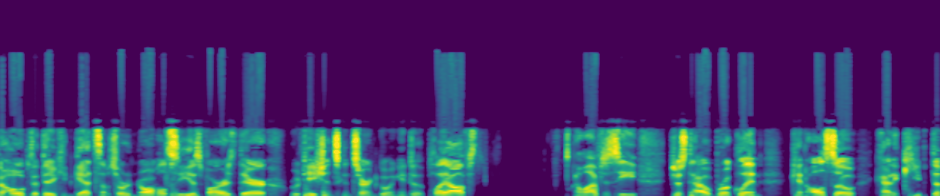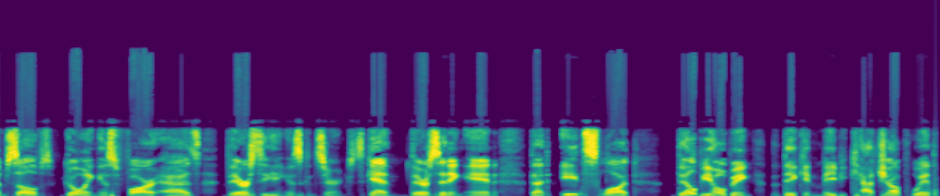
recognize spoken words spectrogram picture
the hope that they can get some sort of normalcy as far as their rotation is concerned going into the playoffs. And we'll have to see just how Brooklyn can also kind of keep themselves going as far as their seeding is concerned. Because again, they're sitting in that eighth slot they'll be hoping that they can maybe catch up with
